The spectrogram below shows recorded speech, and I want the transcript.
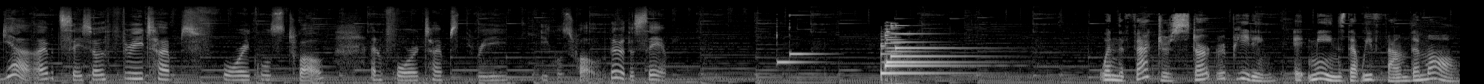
Yeah, I would say so. 3 times 4 equals 12, and 4 times 3 equals 12. They're the same. When the factors start repeating, it means that we've found them all.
